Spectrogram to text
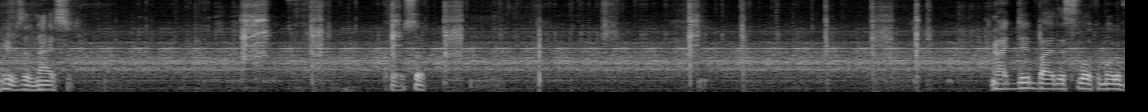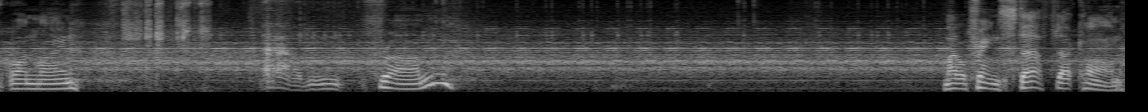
Here's a nice close up. I did buy this locomotive online um, from modeltrainstuff.com.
